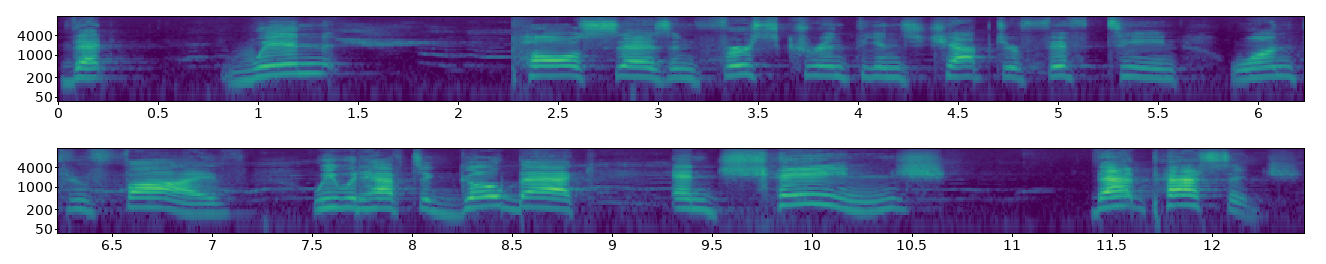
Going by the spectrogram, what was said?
that when Paul says in 1 Corinthians chapter 15, 1 through 5, we would have to go back and change that passage.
